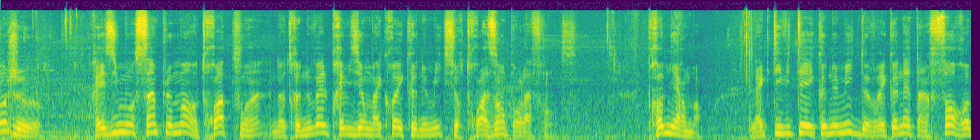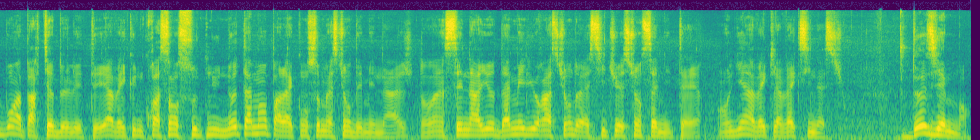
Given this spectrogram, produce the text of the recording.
Bonjour Résumons simplement en trois points notre nouvelle prévision macroéconomique sur trois ans pour la France. Premièrement, l'activité économique devrait connaître un fort rebond à partir de l'été, avec une croissance soutenue notamment par la consommation des ménages, dans un scénario d'amélioration de la situation sanitaire en lien avec la vaccination. Deuxièmement,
